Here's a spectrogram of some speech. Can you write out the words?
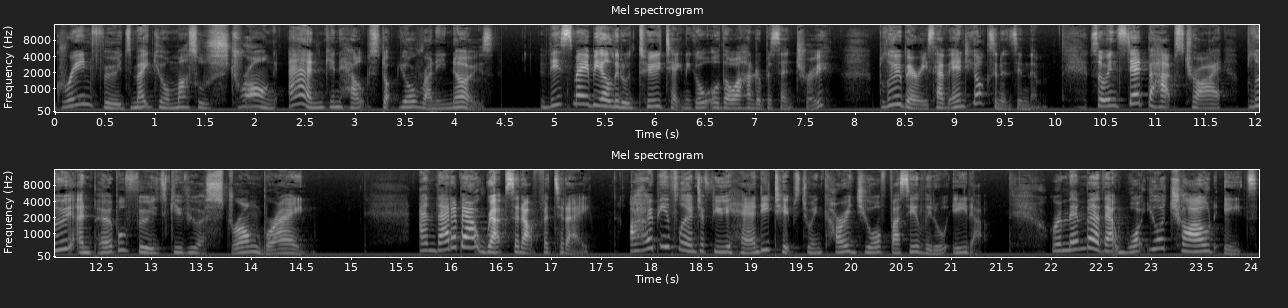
green foods make your muscles strong and can help stop your runny nose. This may be a little too technical, although 100% true. Blueberries have antioxidants in them. So instead, perhaps try blue and purple foods give you a strong brain. And that about wraps it up for today. I hope you've learned a few handy tips to encourage your fussy little eater. Remember that what your child eats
